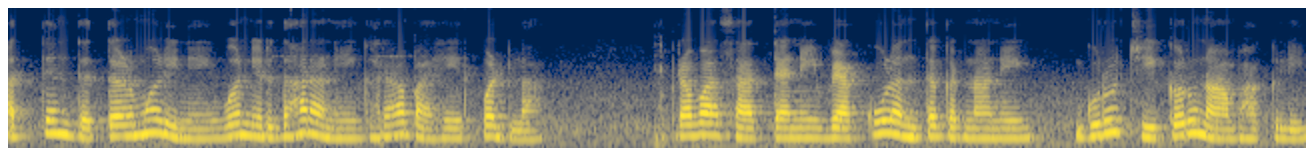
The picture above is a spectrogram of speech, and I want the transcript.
अत्यंत तळमळीने व निर्धाराने घराबाहेर पडला. प्रवासात त्याने व्याकुळ अंतकरणाने गुरूची करुणा भाकली.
